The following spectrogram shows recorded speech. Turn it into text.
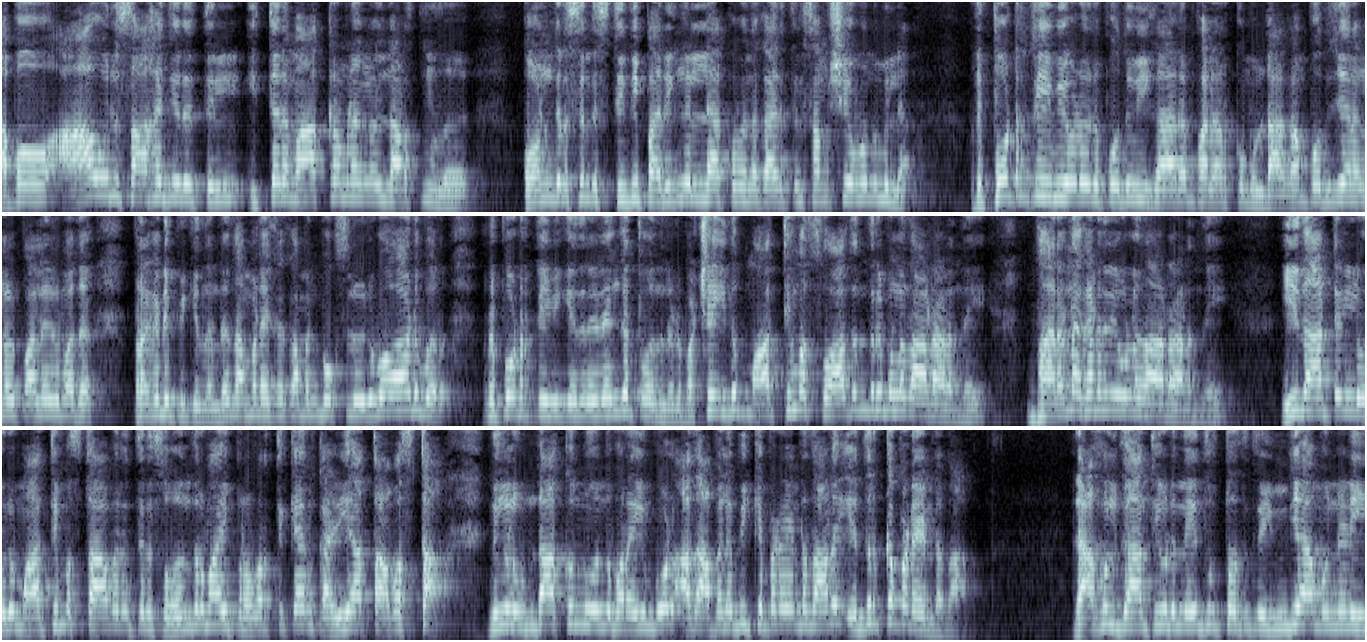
അപ്പോൾ ആ ഒരു സാഹചര്യത്തിൽ ഇത്തരം ആക്രമണങ്ങൾ നടത്തുന്നത് കോൺഗ്രസിന്റെ സ്ഥിതി പരിങ്ങലിലാക്കുമെന്ന കാര്യത്തിൽ സംശയമൊന്നുമില്ല. റിപ്പോർട്ടർ ടി വിയോട് ഒരു പൊതുവികാരം പലർക്കും ഉണ്ടാകാം. പൊതുജനങ്ങൾ പലരും അത് പ്രകടിപ്പിക്കുന്നുണ്ട്. നമ്മുടെയൊക്കെ കമന്റ് ബോക്സിൽ ഒരുപാട് പേർ റിപ്പോർട്ടർ ടി വിക്കെതിരെ രംഗത്ത് വന്നിട്ടുണ്ട്. പക്ഷേ ഇത് മാധ്യമ സ്വാതന്ത്ര്യമുള്ള നാടാണെന്നേ ഭരണഘടനയുള്ള നാടാണെന്നേ ഈ നാട്ടിൽ ഒരു മാധ്യമ സ്ഥാപനത്തിന് സ്വതന്ത്രമായി പ്രവർത്തിക്കാൻ കഴിയാത്ത അവസ്ഥ നിങ്ങൾ ഉണ്ടാക്കുന്നു എന്ന് പറയുമ്പോൾ അത് അപലപിക്കപ്പെടേണ്ടതാണ് എതിർക്കപ്പെടേണ്ടതാണ്. രാഹുൽ ഗാന്ധിയുടെ നേതൃത്വത്തിൽ ഇന്ത്യ മുന്നണി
